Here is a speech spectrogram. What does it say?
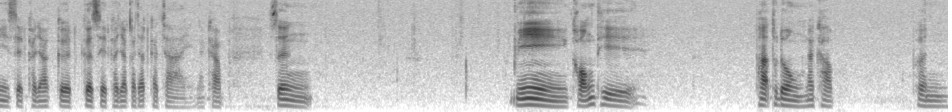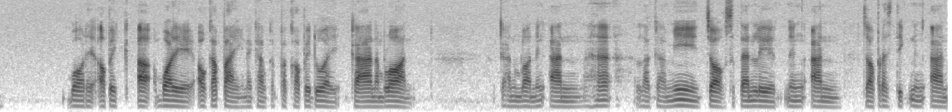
มีเศษขยะเกิดเกิดเศษขยะกระจัดกระจายนะครับ ซึ่ง มีของที่พระธุดงนะครับ เพิ่นบอได้เอาไปอ่าบอได้เอากลับไปนะครับก็ประกอบไปด้วยกาน้ำร้อน การน้ำร้อนหนึ่งอันนะฮะแล้วก็มีจอกสแตนเลสหนึ่งอัน จอกพลาสติกหนึ่งอัน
